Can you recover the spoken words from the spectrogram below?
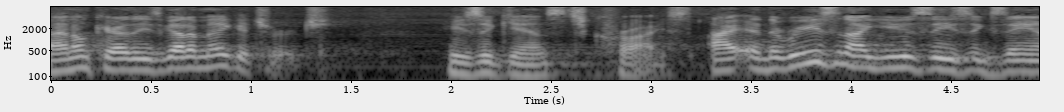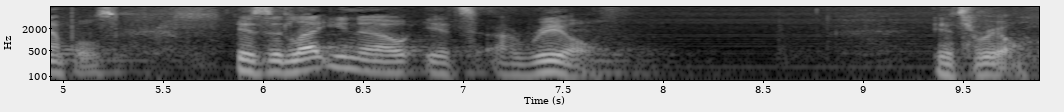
I don't care that he's got a mega church. He's against Christ. I, and the reason I use these examples is to let you know it's real. It's real.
